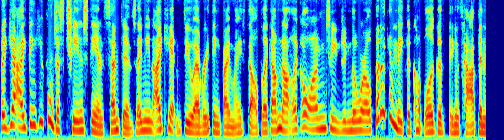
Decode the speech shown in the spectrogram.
but yeah, I think you can just change the incentives. I mean, I can't do everything by myself. Like, I'm not like, oh, I'm changing the world, but I can make a couple of good things happen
